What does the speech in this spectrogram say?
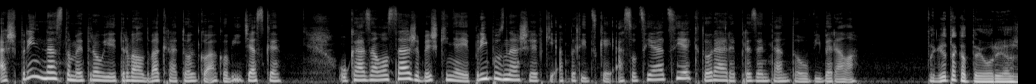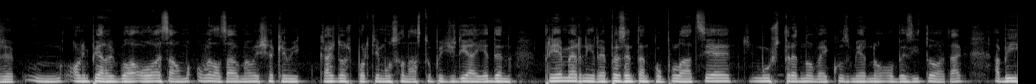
a šprint na 100 metrov jej trval dvakrát toľko ako víťazke. Ukázalo sa, že bežkyňa je príbuzná šéfky atletickej asociácie, ktorá reprezentantov vyberala. Tak je taká teória, že mm, Olympiáda by bola oveľa, oveľa zaujímavejšia, keby v každom športe musel nastúpiť vždy aj jeden priemerný reprezentant populácie, muž stredného veku s miernou obezitou a tak, aby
